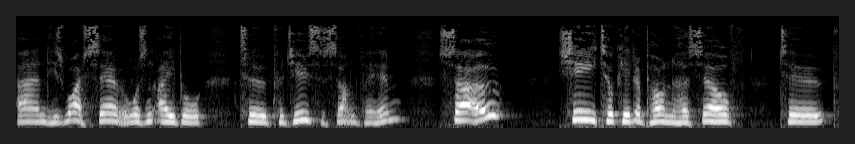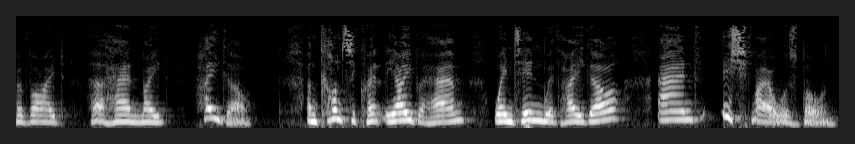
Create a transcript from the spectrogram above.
And his wife Sarah wasn't able to produce a son for him, so she took it upon herself to provide her handmaid Hagar. And consequently Abraham went in with Hagar and Ishmael was born.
